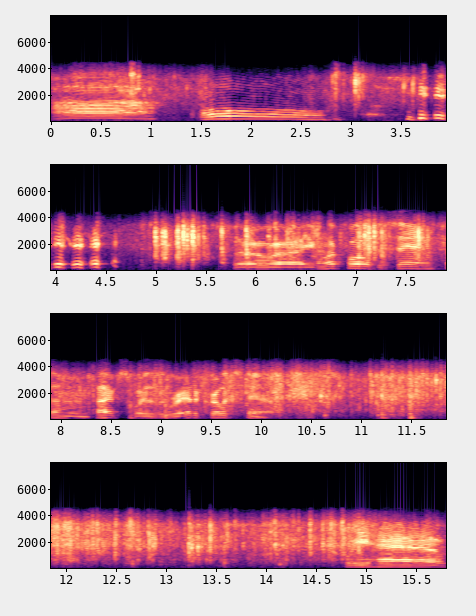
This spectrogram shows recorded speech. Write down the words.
Ah. Oh. So uh, you can look forward to seeing some pipes with red acrylic stems. We have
